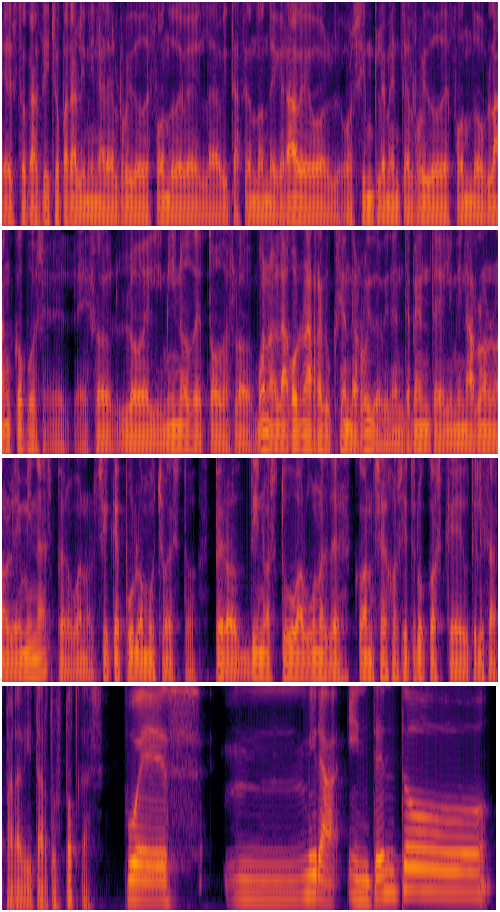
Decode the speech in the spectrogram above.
esto que has dicho para eliminar el ruido de fondo de la habitación donde grabe o, simplemente el ruido de fondo blanco, pues eh, eso lo elimino de todos. Lo, bueno, le hago una reducción de ruido, evidentemente eliminarlo no lo eliminas, pero bueno, sí que pulo mucho esto. Pero dinos tú algunos de consejos y trucos que utilizas para editar tus podcasts. Pues mm, mira, intento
